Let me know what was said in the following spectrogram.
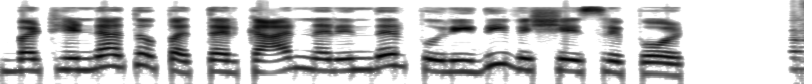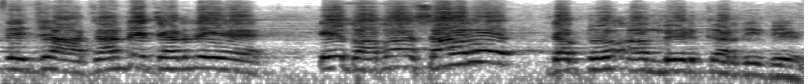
ਬਠਿੰਡਾ ਤੋਂ ਪੱਤਰਕਾਰ ਨਰਿੰਦਰ ਪੁਰੀ ਦੀ ਵਿਸ਼ੇਸ਼ ਰਿਪੋਰਟ। ਤੇ ਜਹਾਜ਼ਾਂ ਤੇ ਚੜ੍ਹਦੇ ਐ ਇਹ ਬਾਬਾ ਸਾਹਿਬ ਡਾਕਟਰ ਅੰਬੇਡਕਰ ਦੀ ਦੇਣ।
